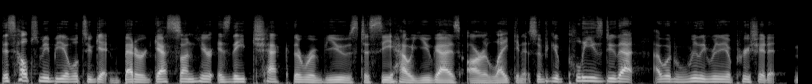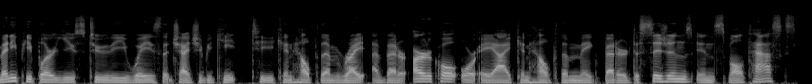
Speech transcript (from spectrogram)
This helps me be able to get better guests on here as they check the reviews to see how you guys are liking it. So if you could please do that, I would really, really appreciate it. Many people are used to the ways that ChatGPT can help them write a better article or AI can help them make better decisions in small tasks.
